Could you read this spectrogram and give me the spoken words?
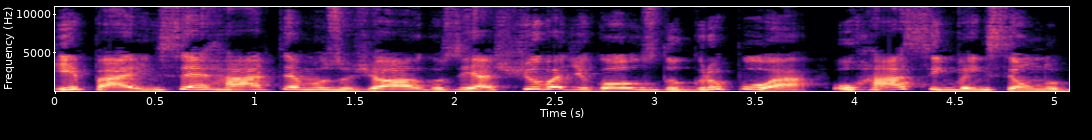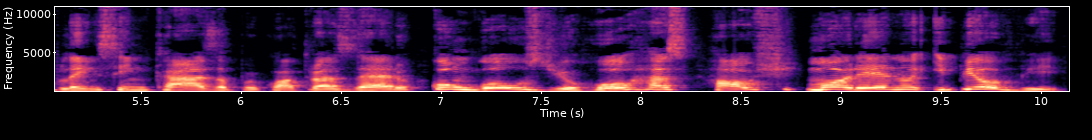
E para encerrar, temos os jogos e a chuva de gols do Grupo A. O Racing venceu no Blense em casa por 4 a 0 com gols de Rojas, Rauch, Moreno e Piovi.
